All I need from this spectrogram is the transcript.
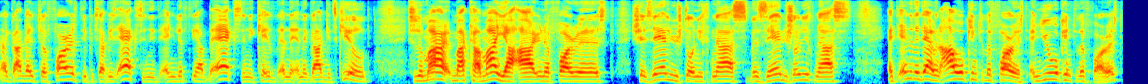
know, a guy goes to a forest, he picks up his axe and, he, and lifting up the axe and he kills, and the, and the guy gets killed. So the makama ya'ar in a forest, shezel yushto nichnas, vezel yushto nichnas. At the end of the day, when I walk into the forest and you walk into the forest,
